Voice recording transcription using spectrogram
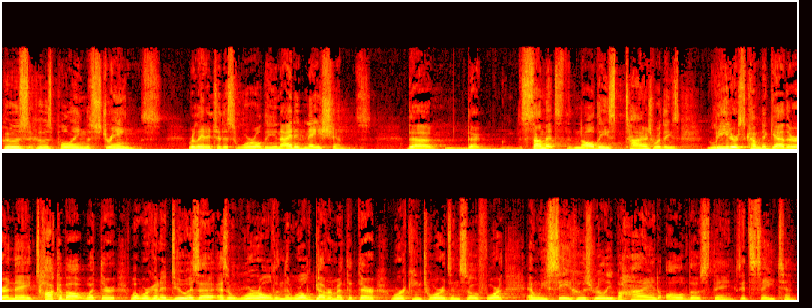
Who's, who's pulling the strings related to this world? The United Nations, the, the summits, and all these times where these leaders come together and they talk about what they're what we're going to do as a as a world and the world government that they're working towards and so forth. And we see who's really behind all of those things. It's satan.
